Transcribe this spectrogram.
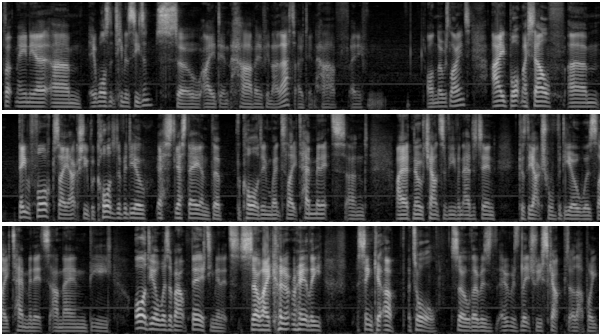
FUTMANIA, um, it wasn't team of the season, so I didn't have anything like that. I didn't have anything on those lines. I bought myself um, day before because I actually recorded a video yes yesterday, and the recording went to like 10 minutes and I had no chance of even editing because the actual video was like 10 minutes and then the audio was about 30 minutes. So I couldn't really sync it up at all. So there was it was literally scrapped at that point.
